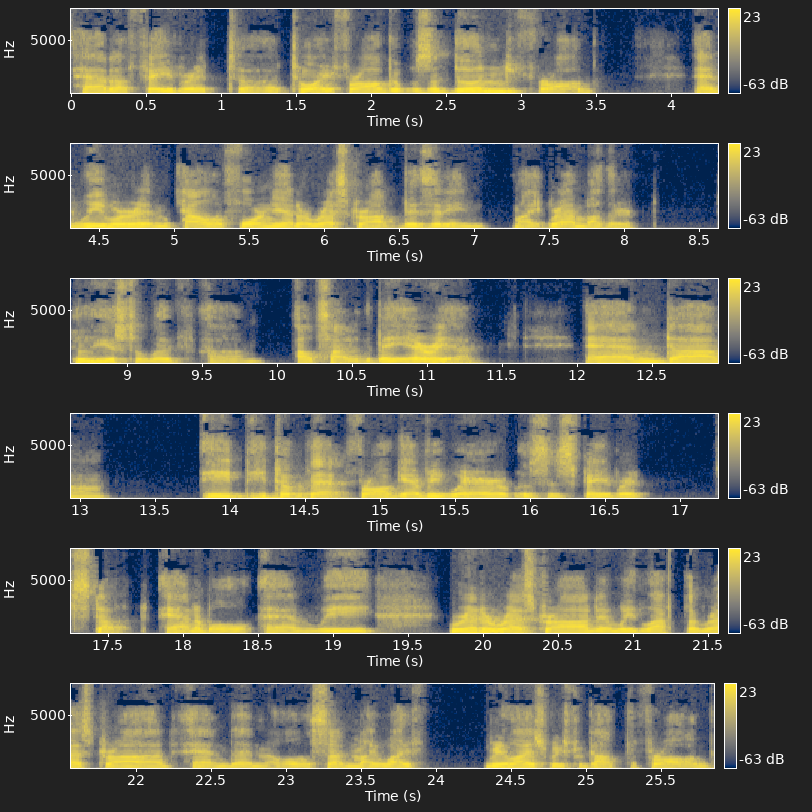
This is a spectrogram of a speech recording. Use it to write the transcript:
had a favorite uh, toy frog. It was a Gund frog. And we were in California at a restaurant visiting my grandmother, who used to live um, outside of the Bay Area. And um, he he took that frog everywhere. It was his favorite stuffed animal. And we were at a restaurant and we left the restaurant. And then all of a sudden, my wife realized we forgot the frog.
